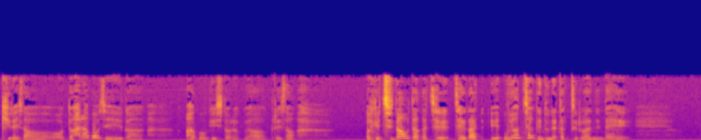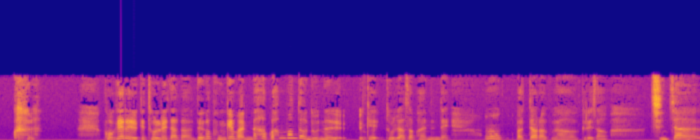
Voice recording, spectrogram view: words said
길에서 어떤 할아버지가 하고 계시더라고요. 그래서 어, 이렇게 지나오다가 제, 제가 우연찮게 눈에 딱 들어왔는데 고개를 이렇게 돌리다가 내가 본 게 맞나 하고 한 번 더 눈을 이렇게 돌려서 봤는데 어머 맞더라고요. 그래서 진짜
